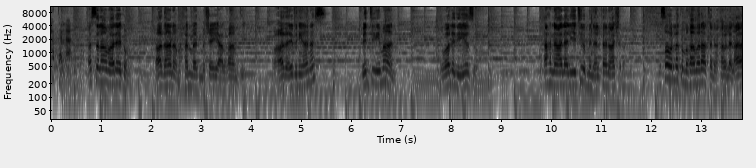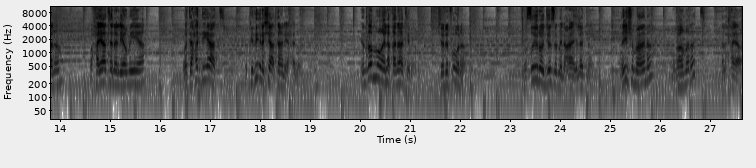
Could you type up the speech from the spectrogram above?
حتى الآن. السلام عليكم. هذا أنا محمد مشيع الغامدي. وهذا ابني أنس بنتي إيمان وولدي يوسف. إحنا على اليوتيوب من 2010 نصور لكم مغامراتنا حول العالم وحياتنا اليومية وتحديات وكثير أشياء ثانية حلوة. انضموا إلى قناتنا شرفونا. وصيروا جزء من عائلتنا. عيشوا معنا مغامرة الحياة.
